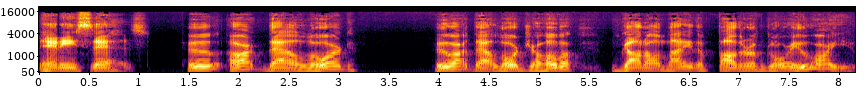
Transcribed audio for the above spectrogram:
And he says, Who art thou, Lord? Who art thou, Lord Jehovah, God Almighty, the Father of glory? Who are you?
